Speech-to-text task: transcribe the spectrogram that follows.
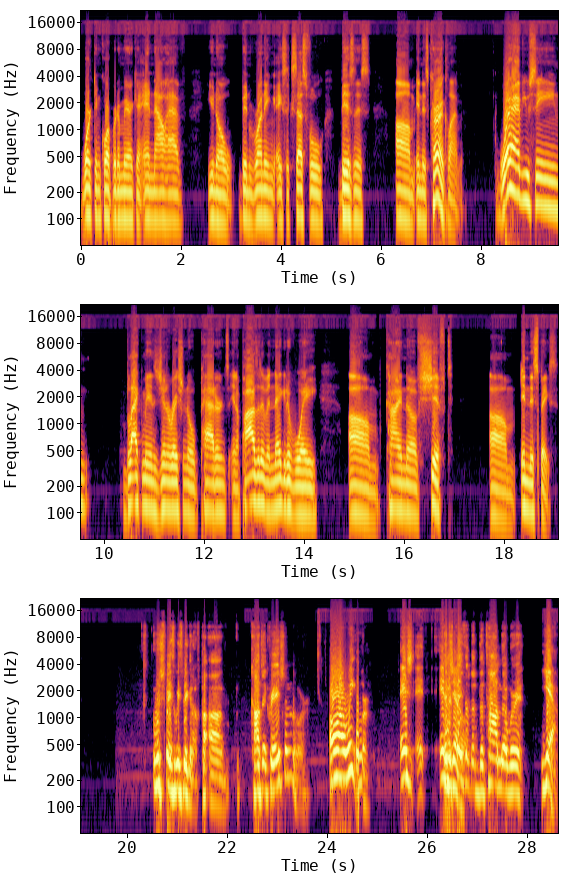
worked in corporate america and now have you know been running a successful business um in this current climate. Where have you seen black men's generational patterns in a positive and negative way um kind of shift um in this space? Which space are we speaking of? Uh, content creation or, or we or it's it, in, in the general. space of the, the time that we're in? yeah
